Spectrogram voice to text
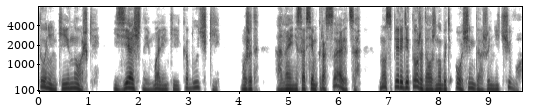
Тоненькие ножки, изящные маленькие каблучки. Может, она и не совсем красавица, но спереди тоже должно быть очень даже ничего.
